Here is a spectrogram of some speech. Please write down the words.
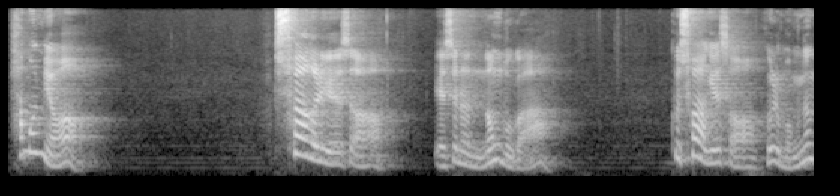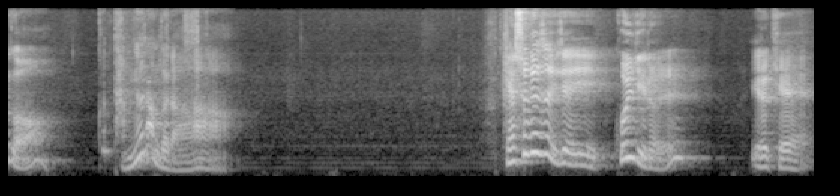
하물며 수확을 위해서 애쓰는 농부가 그 수확해서 그걸 먹는 거 그건 당연한 거다. 계속해서 이제 이 권리를 이렇게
